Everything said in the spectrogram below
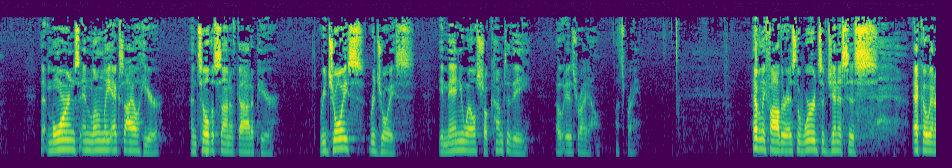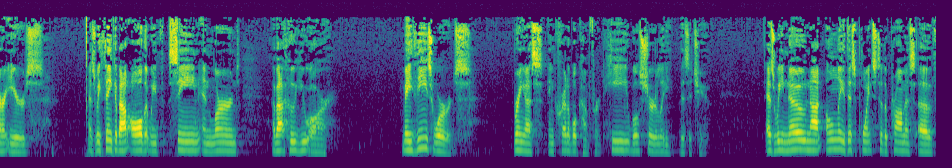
that mourns in lonely exile here until the Son of God appear. Rejoice, rejoice. Emmanuel shall come to thee, O Israel. Let's pray. Heavenly Father, as the words of Genesis echo in our ears, as we think about all that we've seen and learned about who you are. May these words bring us incredible comfort. He will surely visit you. As we know, not only this points to the promise of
